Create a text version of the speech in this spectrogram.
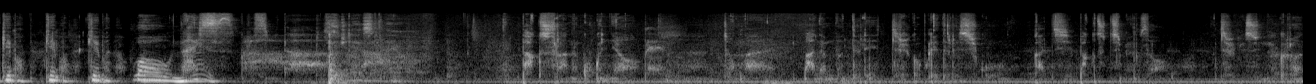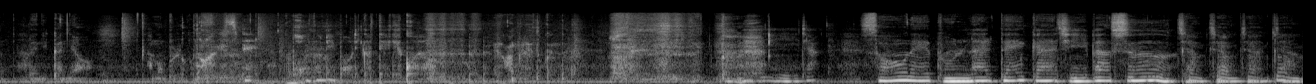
기본 기본 기본 와우 나이스 그렇습니다 수준에서네요. 박수라는 곡은요 정말 많은 분들이 즐겁게 들으시고 같이 박수 치면서 즐길 수 있는 그런 노래니까요 한번 하겠습니다 번원이 머리가 되게 커요. 안 그래도 근데. 시작. 손에 불날 때까지 박수. 짱짱짱짱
